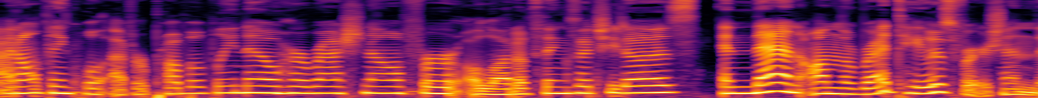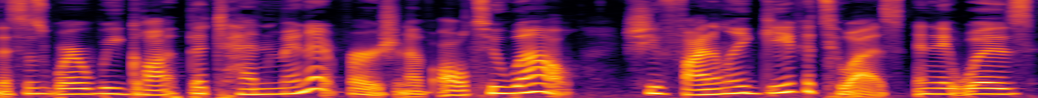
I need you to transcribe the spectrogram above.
I don't think we'll ever probably know her rationale for a lot of things that she does. And then on the Red Taylor's version, this is where we got the 10 minute version of All Too Well. She finally gave it to us, and it was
